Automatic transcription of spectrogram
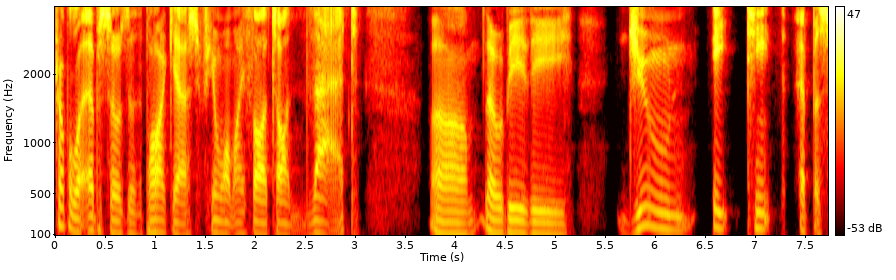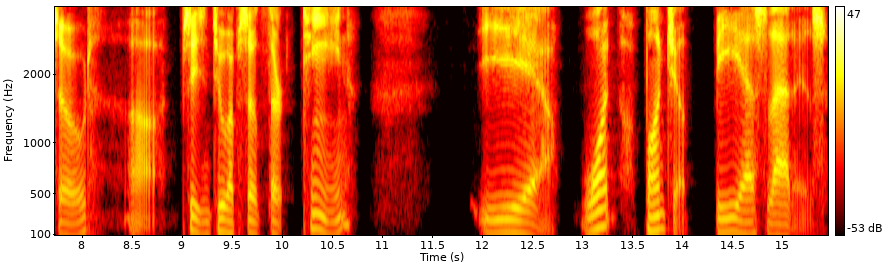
couple of episodes of the podcast if you want my thoughts on that. Um, that would be the June 18th episode, uh, season two, episode 13. Yeah, what a bunch of BS that is.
